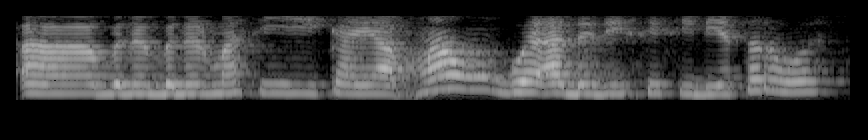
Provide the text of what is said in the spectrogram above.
eh, bener-bener masih kayak mau gue ada di sisi dia terus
